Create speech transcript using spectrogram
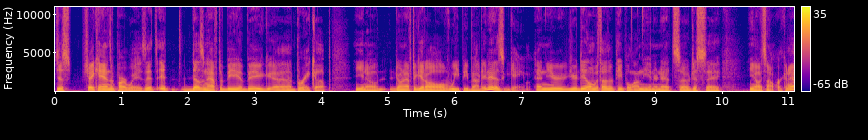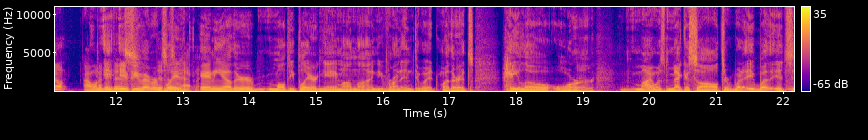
Just shake hands and part ways. It it doesn't have to be a big uh, breakup. You know, don't have to get all weepy about it. It is a game, and you're you're dealing with other people on the internet. So just say, you know, it's not working out. I want to do this. If you've ever played any other multiplayer game online, you've run into it, whether it's Halo or mine was Megasalt or what it, it's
